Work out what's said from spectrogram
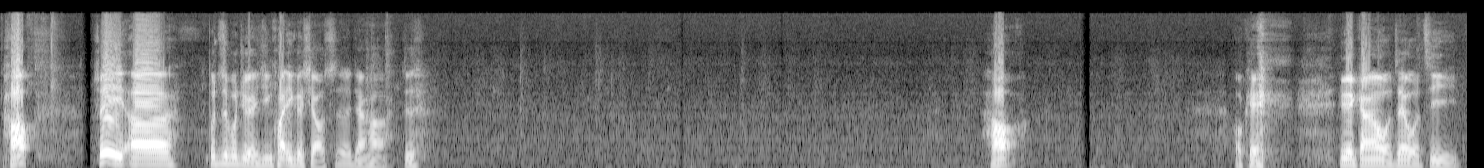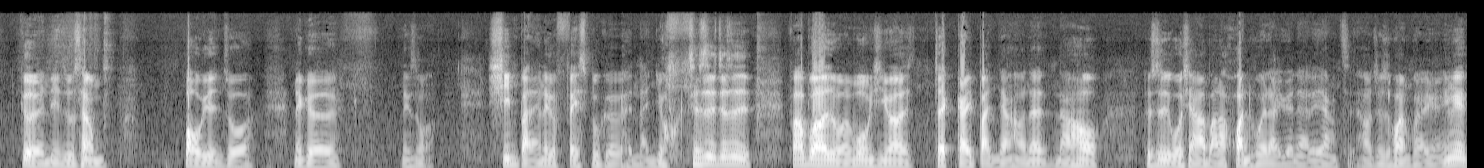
好，所以呃不知不觉已经快一个小时了，这样哈，就是。好，OK，因为刚刚我在我自己个人脸书上抱怨说，那个那个什么新版的那个 Facebook 很难用，就是就是发布了什么莫名其妙在改版这样哈，那然后就是我想要把它换回来原来的样子，好，就是换回来原，因为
